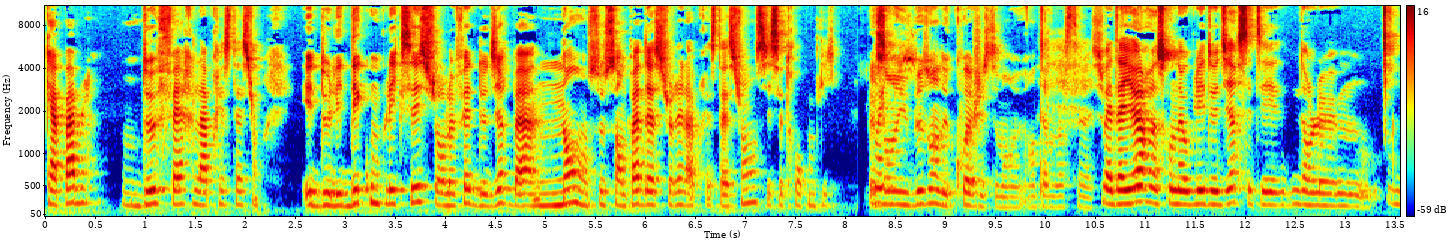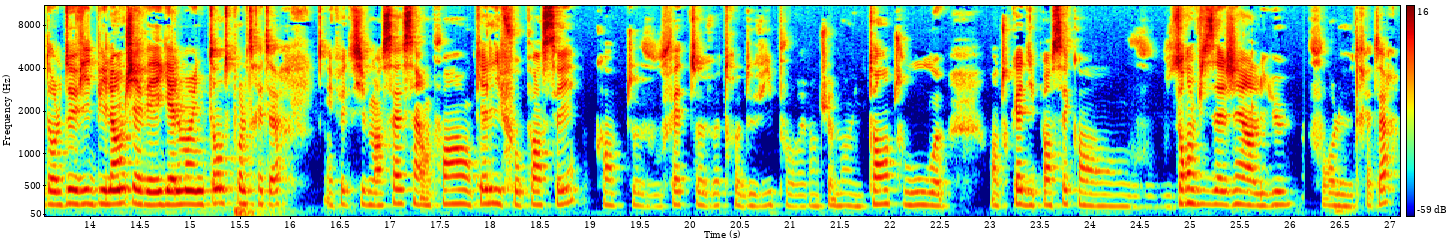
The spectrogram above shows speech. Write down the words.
capables Mm. de faire la prestation. Et de les décomplexer sur le fait de dire, bah non, on se sent pas d'assurer la prestation si c'est trop compliqué. Ils Ouais. ont eu besoin de quoi, justement, en termes d'installation? Bah d'ailleurs, ce qu'on a oublié de dire, c'était dans le, dans le devis de bilan, il y avait également une tente pour le traiteur. Effectivement, ça c'est un point auquel il faut penser quand vous faites votre devis pour éventuellement une tente ou euh, en tout cas d'y penser quand vous envisagez un lieu pour le traiteur.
